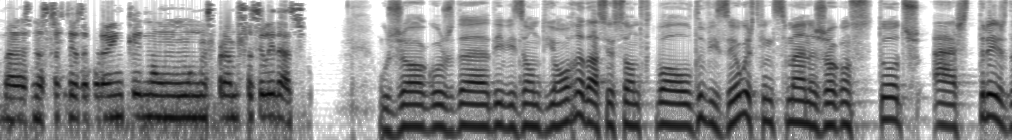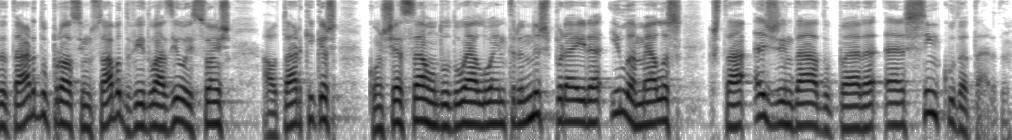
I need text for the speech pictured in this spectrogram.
mas na certeza, porém, que não, não esperamos facilidades. Os jogos da Divisão de Honra da Associação de Futebol de Viseu este fim de semana jogam-se todos às 3 da tarde do próximo sábado, devido às eleições autárquicas, com exceção do duelo entre Nespereira e Lamelas, que está agendado para as 5 da tarde.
